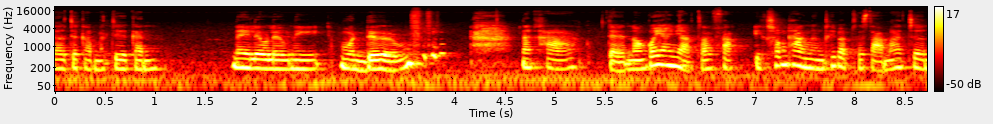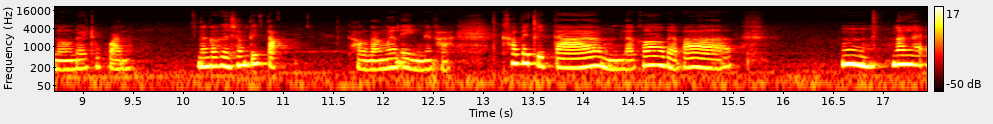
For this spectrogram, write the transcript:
เราจะกลับมาเจอกันในเร็ว ๆ นี้เหมือนเดิมนะคะ แต่น้องก็ยังอยากจะฝากอีกช่องทางหนึ่งที่แบบจะสามารถเจอน้องได้ทุกวัน นั่นก็คือช่องติ๊กต็อกของน้องนั่นเองนะคะ เข้าไปติดตามแล้วก็แบบว่า อืมนั่นแหละ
